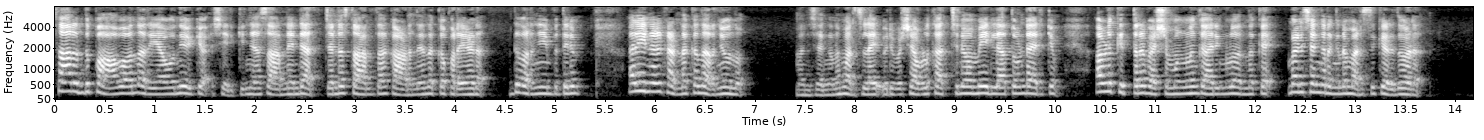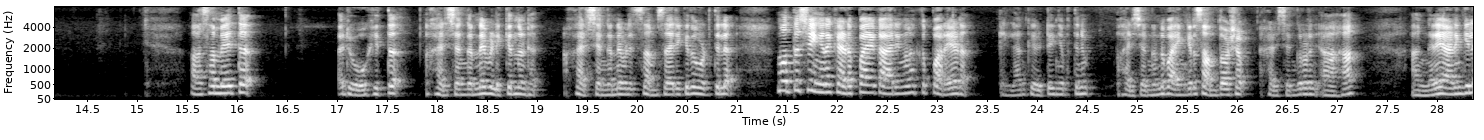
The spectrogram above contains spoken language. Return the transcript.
സാർ എന്ത് പാവാന്ന് അറിയാവോന്ന് ചോദിക്കുക ശരിക്കും ഞാൻ സാറിനെ എന്റെ അച്ഛന്റെ സ്ഥാനത്താണ് കാണുന്നതെന്നൊക്കെ പറയാണ്. ഇത് പറഞ്ഞു കഴിയുമ്പത്തേനും അത് ഇങ്ങനെ കണ്ണൊക്കെ നിറഞ്ഞു വന്നു. മനുഷ്യങ്കറിന് മനസ്സിലായി. ഒരുപക്ഷെ അവൾക്ക് അച്ഛനും അമ്മയും ഇല്ലാത്തതുകൊണ്ടായിരിക്കും അവൾക്ക് ഇത്ര വിഷമങ്ങളും കാര്യങ്ങളും എന്നൊക്കെ മനുഷ്യങ്കർ ഇങ്ങനെ മനസ്സിൽ കരുതുവാണ്. ആ സമയത്ത് രോഹിത്ത് ഹരിശങ്കറിനെ വിളിക്കുന്നുണ്ട്. ഹരിശങ്കറിനെ വിളിച്ച് സംസാരിക്കുന്ന കൂട്ടത്തിൽ മുത്തശ്ശി ഇങ്ങനെ കിടപ്പായ കാര്യങ്ങളൊക്കെ പറയണം. എല്ലാം കേട്ട് കഴിഞ്ഞപ്പത്തിനും ഹരിശങ്കറിന് ഭയങ്കര സന്തോഷം. ഹരിശങ്കർ പറഞ്ഞു ആഹാ അങ്ങനെയാണെങ്കിൽ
